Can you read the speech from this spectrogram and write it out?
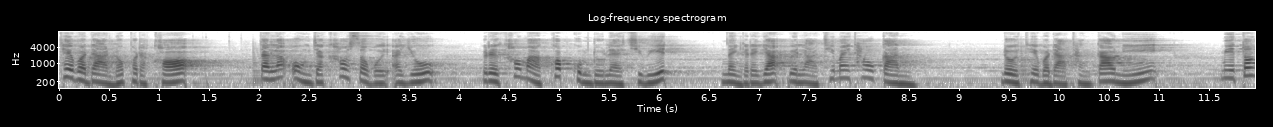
เทวดานพเคราะห์แต่ละองค์จะเข้าเสวยอายุ หรือเข้ามาควบคุมดูแลชีวิต ในระยะเวลาที่ไม่เท่ากัน โดยเทวดาทั้งเก้านี้ มีต้น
